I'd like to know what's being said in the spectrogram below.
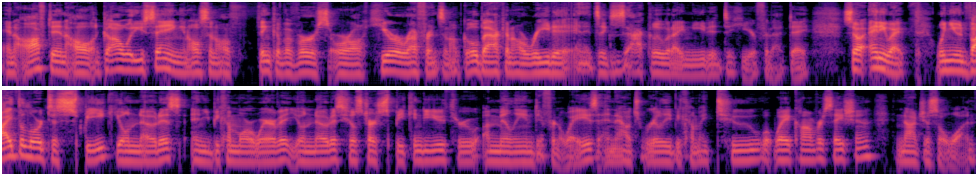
and often i'll god what are you saying and all of a sudden i'll think of a verse or I'll hear a reference and I'll go back and I'll read it and it's exactly what I needed to hear for that day. So anyway, when you invite the Lord to speak, you'll notice and you become more aware of it, you'll notice he'll start speaking to you through a million different ways and now it's really become a two-way conversation, not just a one.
